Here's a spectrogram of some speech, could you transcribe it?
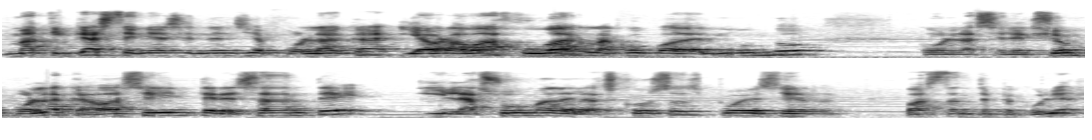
Mati Cash tenía ascendencia polaca y ahora va a jugar la Copa del Mundo con la selección polaca. Va a ser interesante y la suma de las cosas puede ser bastante peculiar.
